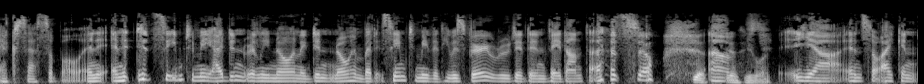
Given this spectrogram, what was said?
accessible. And it, and it did seem to me, I didn't really know and I didn't know him, but it seemed to me that he was very rooted in Vedanta. so, yes, um, yes, he was. Yeah. And so I can,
